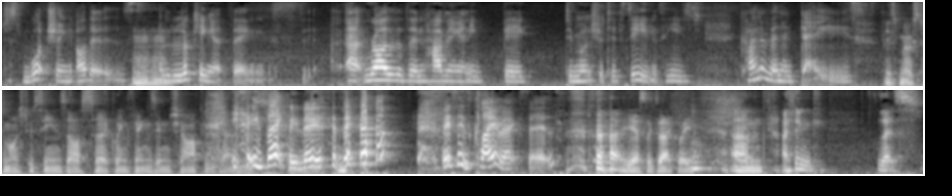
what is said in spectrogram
just watching others and looking at things uh, rather than having any big demonstrative scenes. He's kind of in a daze. His most demonstrative scenes are circling things in Sharpie pens. exactly. Yeah. They, they, this is climaxes. yes, exactly. Um, I think let's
